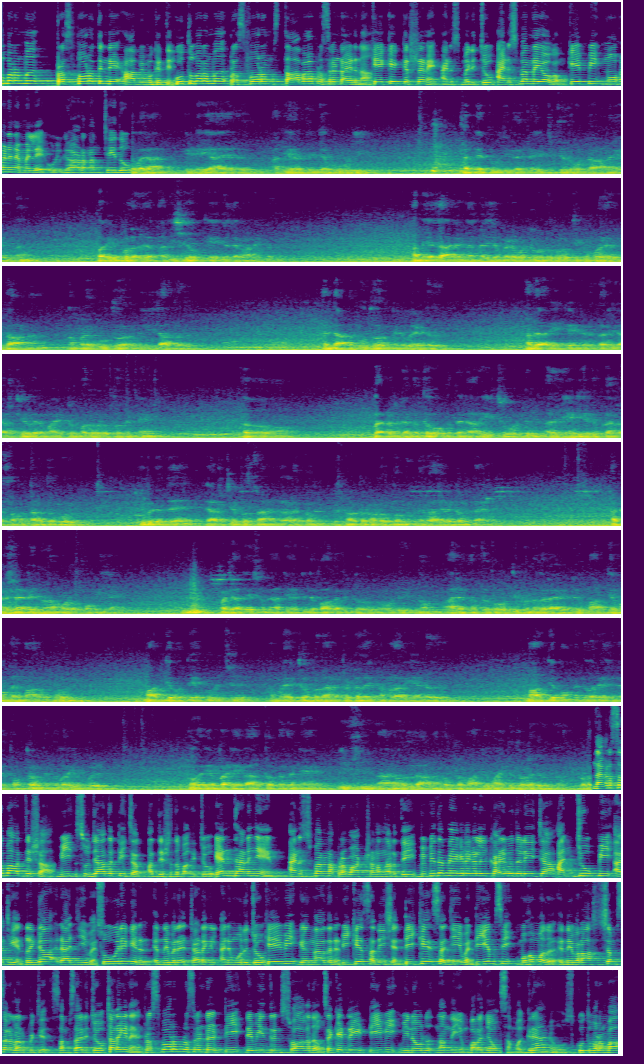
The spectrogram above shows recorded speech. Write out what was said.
Koothuparamba press ഫോറത്തിന്റെ ആഭിമുഖ്യത്തിൽ Koothuparamba press forum സ്ഥാപക പ്രസിഡന്റായിരുന്ന കെ കെ കൃഷ്ണനെ അനുസ്മരിച്ചു. അനുസ്മരണ യോഗം K P Mohanan M L A ഉദ്ഘാടനം ചെയ്തു. വരാൻ കൂടി എന്ന് പറയുമ്പോൾ അത് അതിശയോക്തിയായിട്ടല്ല കാണേണ്ടത്. അന്ന് എല്ലാ രംഗങ്ങളിലും ഇടപെട്ടുകൊണ്ട് പ്രവർത്തിക്കുമ്പോൾ എന്താണ് നമ്മുടെ കൂത്തുപറമ്പിൽ ഇല്ലാത്തത്? എന്താണ് കൂത്തുപറമ്പിന് വേണ്ടത്? അത് അറിയിക്കേണ്ടടുത്ത് അത് രാഷ്ട്രീയപരമായിട്ടും അതോടൊപ്പം തന്നെ ഭരണ രംഗത്തും ഒക്കെ തന്നെ അറിയിച്ചുകൊണ്ട് അത് നേടിയെടുക്കാനുള്ള ശ്രമം നടത്തുമ്പോൾ ഇവിടുത്തെ രാഷ്ട്രീയ പ്രസ്ഥാനങ്ങളടക്കം കൃഷ്ണോട്ടനോടൊപ്പം നിന്ന കാലഘട്ടം ഉണ്ടായിരുന്നു. ആ കൃഷ്ണേട്ടൻ ഇന്ന് നമ്മോടൊപ്പം ഇല്ല. പക്ഷെ അതേസമയം അദ്ദേഹത്തിന്റെ പാത പിന്തുടർന്നുകൊണ്ട് ഇന്നും ആ രംഗത്ത് പ്രവർത്തിക്കുന്നവരായിട്ട് മാധ്യമങ്ങൾ മാറുമ്പോൾ മാധ്യമത്തെക്കുറിച്ച് നമ്മൾ ഏറ്റവും പ്രധാനപ്പെട്ടതായി നമ്മൾ അറിയേണ്ടത് മാധ്യമം എന്ന് പറയുന്നത് പത്രം എന്ന് പറയുമ്പോൾ നമുക്കറിയാം പഴയ കാലത്തൊക്കെ തന്നെ ബി സി തുടരുന്നത് നഗരസഭാ അധ്യക്ഷ വി സുജാത ടീച്ചർ അധ്യക്ഷത വഹിച്ചു. എൻ ധനഞ്ജയൻ അനുസ്മരണ പ്രഭാഷണം നടത്തി. വിവിധ മേഖലകളിൽ കഴിവ് തെളിയിച്ച അഞ്ജു പി അജയൻ റിഗ രാജീവൻ സൂര്യകിരൺ എന്നിവരെ ചടങ്ങിൽ അനുമോദിച്ചു. K V Gangadharan P K Satheesan T K Sajeevan T M C Muhammad എന്നിവർ ആശംസകൾ അർപ്പിച്ച് സംസാരിച്ചു. ചടങ്ങിന് press forum president T Raveendran സ്വാഗതം സെക്രട്ടറി ടി വി വിനോദ് നന്ദിയും പറഞ്ഞു. സമഗ്ര ന്യൂസ് കൂത്തുപറമ്പ.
